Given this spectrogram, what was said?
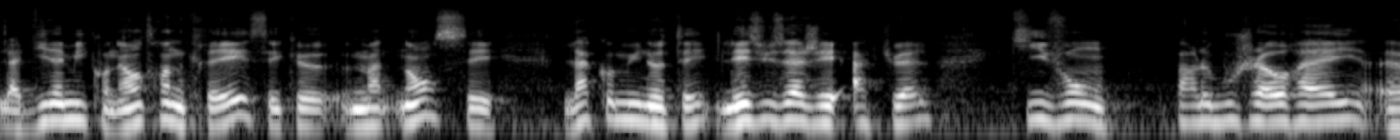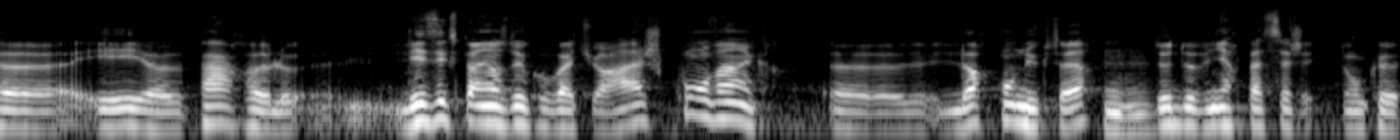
la dynamique qu'on est en train de créer, c'est que maintenant, c'est la communauté, les usagers actuels, qui vont par le bouche à oreille euh, et euh, par le- les expériences de covoiturage convaincre euh, leurs conducteurs Mhm. de devenir passagers. Donc euh,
